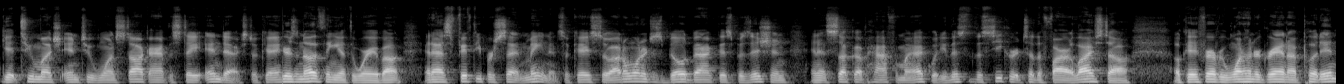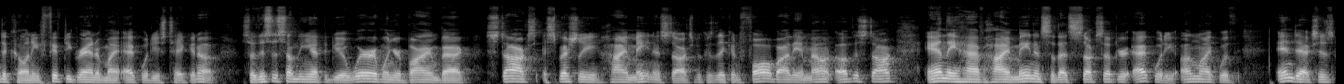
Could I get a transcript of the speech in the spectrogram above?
get too much into one stock. I have to stay indexed, okay? Here's another thing you have to worry about. It has 50% maintenance, okay? So I don't want to just build back this position and it suck up half of my equity. This is the secret to the fire lifestyle, okay? For every 100 grand I put into CONY, 50 grand of my equity is taken up. So this is something you have to be aware of when you're buying back stocks, especially high maintenance stocks, because they can fall by the amount of the stock and they have high maintenance, so that sucks up your equity. Unlike with indexes,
